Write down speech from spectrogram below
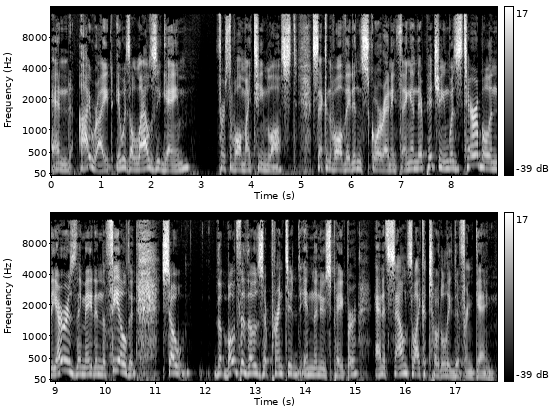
and I write it was a lousy game First of all, my team lost. Second of all, they didn't score anything, and their pitching was terrible, and the errors they made in the field. And so the, both of those are printed in the newspaper, and it sounds like a totally different game.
